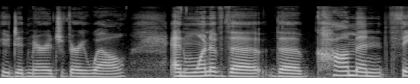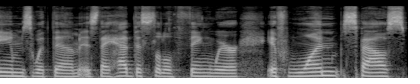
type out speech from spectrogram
who did marriage very well, and one of the the common themes with them is they had this little thing where if one spouse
